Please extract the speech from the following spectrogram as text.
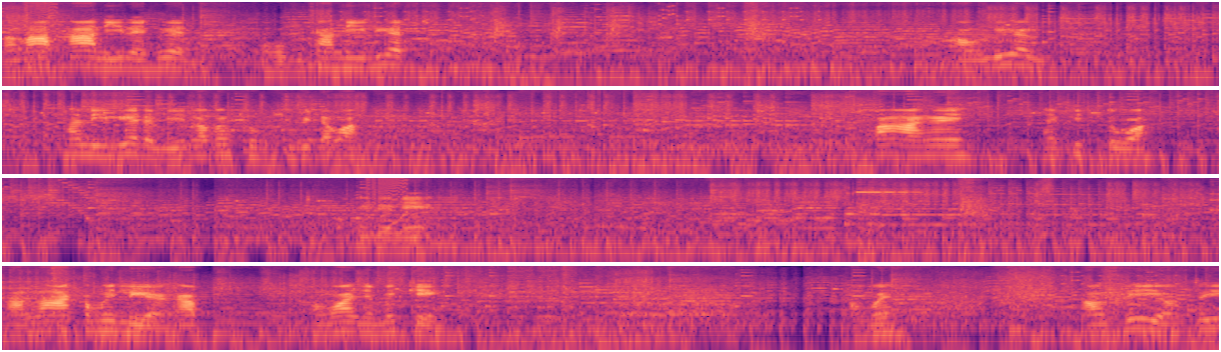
ลาล่าท่านี้เลยเพื่อน โอ้โหมีการรีเลือด เอาเรื่อง ถ้ารีเลือดแบบนี้เราต้องชุบชีวิตแล้วว่ะป้าไงใช้ผิดตัว โอเคเดี๋ยวนี้ลาล่าก็ไม่เหลือครับ เพราะว่ายังไม่เก่ง เอาเว้ยเอาสิเอาสิ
